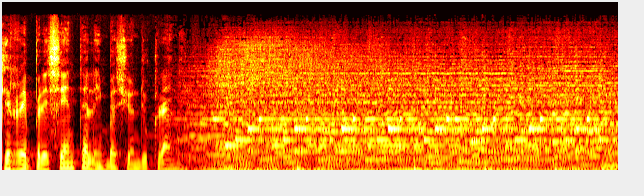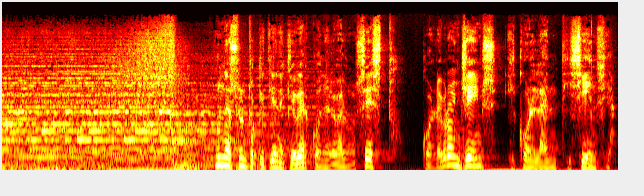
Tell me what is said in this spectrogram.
que representa la invasión de Ucrania. Un asunto que tiene que ver con el baloncesto, con LeBron James y con la anticiencia,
